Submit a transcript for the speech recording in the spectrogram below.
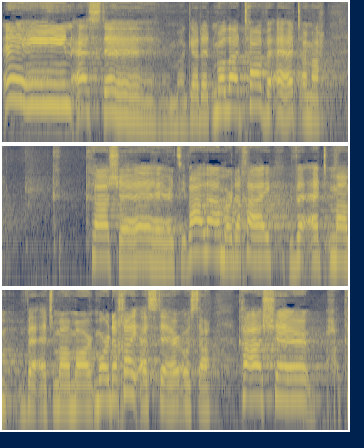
אין אסתר מגדת מולדתה ואת עמה. כאשר ציווה לה מרדכי ואת, מ- ואת מאמר מרדכי אסתר עושה כאשר, כ-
